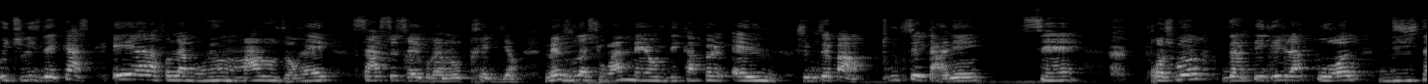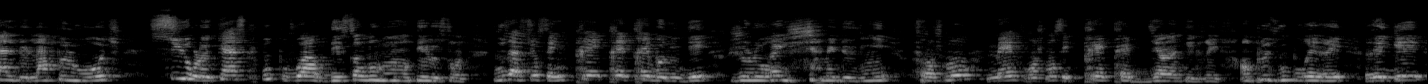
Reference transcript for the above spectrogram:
utilisent des casques et à la fin de la journée ont mal aux oreilles, ça, ce serait vraiment très bien. Mais je vous assure, la meilleure idée qu'Apple ait eu, je ne sais pas, toute cette année, c'est franchement d'intégrer la couronne digitale de l'Apple Watch sur le casque pour pouvoir descendre ou monter le son. Je vous assure, c'est une très très très bonne idée. Je l'aurais jamais deviné, franchement, mais franchement, c'est très très bien intégré. En plus, vous pourrez régler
